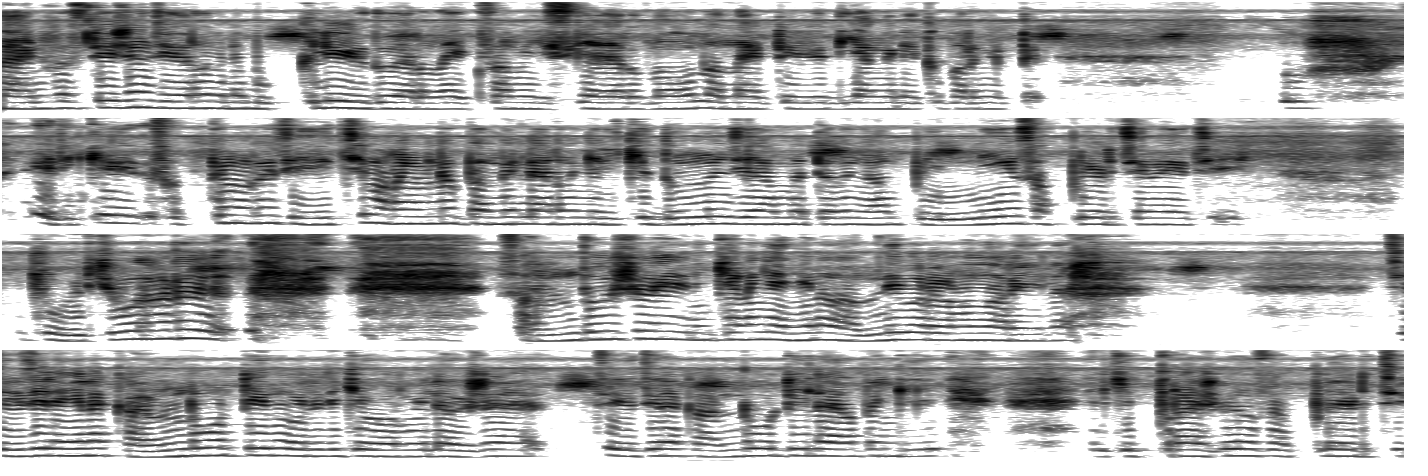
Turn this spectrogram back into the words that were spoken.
മാനിഫെസ്റ്റേഷൻ ചെയ്യായിരുന്നു പിന്നെ ബുക്കിൽ എഴുതുമായിരുന്നു എക്സാം ഈസി ആയിരുന്നു. നന്നായിട്ട് എഴുതി അങ്ങനെയൊക്കെ പറഞ്ഞിട്ട്. എനിക്ക് സത്യം പറഞ്ഞാൽ ചേച്ചി പറഞ്ഞില്ല തന്നില്ലായിരുന്നെങ്കിൽ എനിക്ക് ഇതൊന്നും ചെയ്യാൻ പറ്റാതെ ഞാൻ പിന്നെയും സപ്ലി അടിച്ചെന്ന് ചേച്ചി. എനിക്ക് ഒരുപാട് സന്തോഷമായി എനിക്കാണെങ്കിൽ എങ്ങനെ നന്ദി പറയണമെന്ന് അറിയില്ല. ചേച്ചിനെ എങ്ങനെ കണ്ടുമുട്ടിയെന്ന് പോലും എനിക്ക് ഓർമ്മയില്ല. പക്ഷെ ചേച്ചിനെ കണ്ടുമുട്ടിയില്ലായിരുന്നെങ്കിൽ എനിക്ക് ഇപ്രാവശ്യം സപ്ലൈ അടിച്ച്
